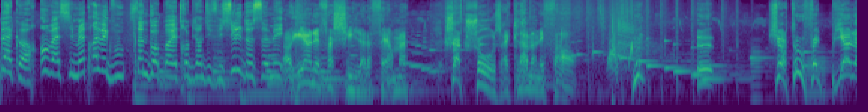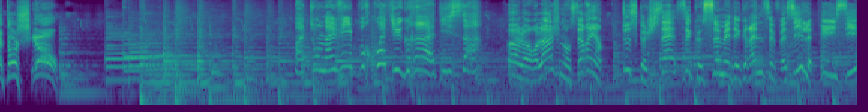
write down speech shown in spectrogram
D'accord, on va s'y mettre avec vous. Ça ne doit pas être bien difficile de semer. Rien n'est facile à la ferme. Chaque chose réclame un effort. Hum. Euh, surtout, faites bien attention À ton avis, pourquoi Dugrain a dit ça Alors là, je n'en sais rien. Tout ce que je sais, c'est que semer des graines, c'est facile. Et ici,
